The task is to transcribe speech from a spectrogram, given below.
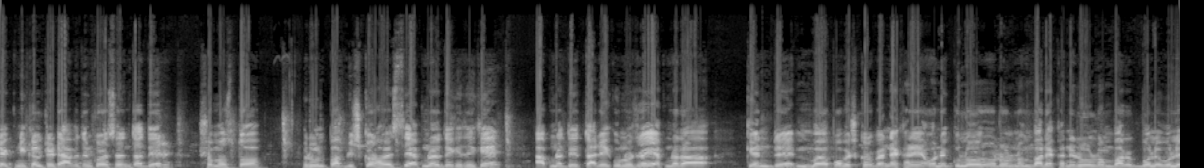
টেকনিক্যাল ট্রেডে আবেদন করেছেন, তাদের সমস্ত রুল পাবলিশ করা হয়েছে। আপনারা দেখে দেখে আপনাদের তারিখ অনুযায়ী আপনারা কেন্দ্রে প্রবেশ করবেন। এখানে অনেকগুলো রোল নম্বর এখানে রোল নম্বর বলে বলে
